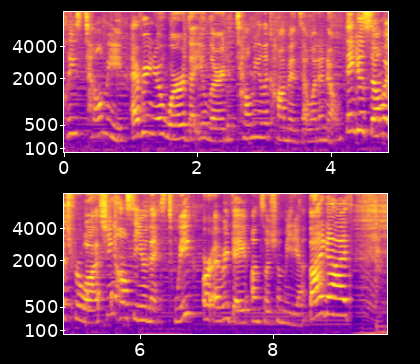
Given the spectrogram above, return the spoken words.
please tell me every new word that you learned. Tell me in the comments. I want to know. Thank you so much for watching. I'll see you next week or every day on social media. Bye, guys.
